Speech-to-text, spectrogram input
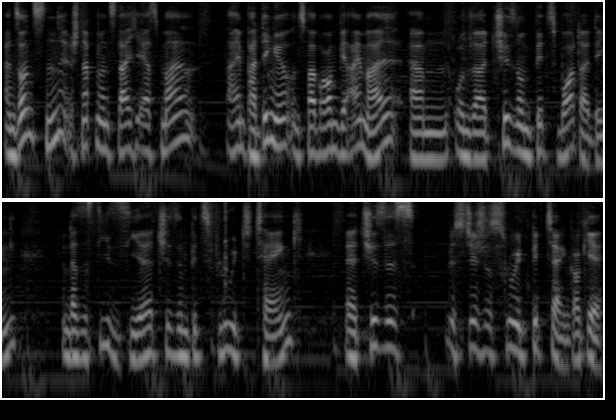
Ansonsten schnappen wir uns gleich erstmal ein paar Dinge. Und zwar brauchen wir einmal ähm, unser Chisholm Bits Water Ding. Und das ist dieses hier, Chisholm Bits Fluid Tank. Äh, Chisholm Fluid Bit Tank, okay.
